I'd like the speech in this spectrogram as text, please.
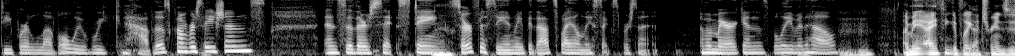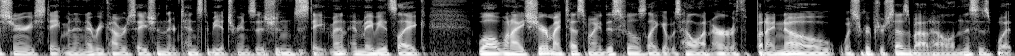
deeper level where we can have those conversations. And so they're staying yeah. surfacey and maybe that's why only 6% of Americans believe in hell. Mm-hmm. I mean, I think of like yeah. a transitionary statement in every conversation, there tends to be a transition statement. And maybe it's like, well, when I share my testimony, this feels like it was hell on earth, but I know what scripture says about hell. And this is what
